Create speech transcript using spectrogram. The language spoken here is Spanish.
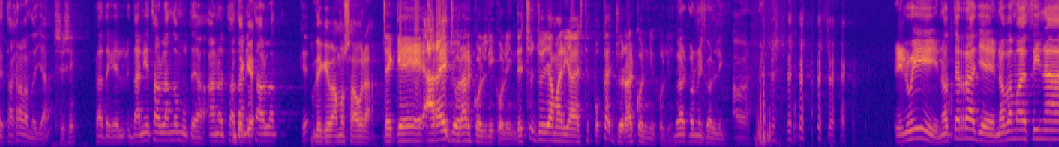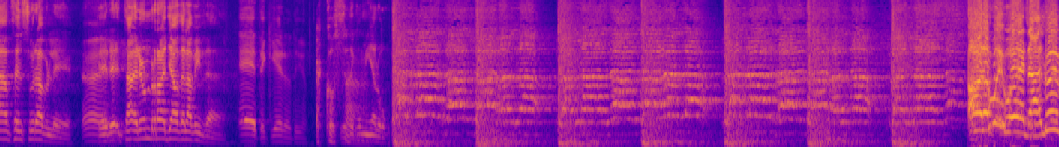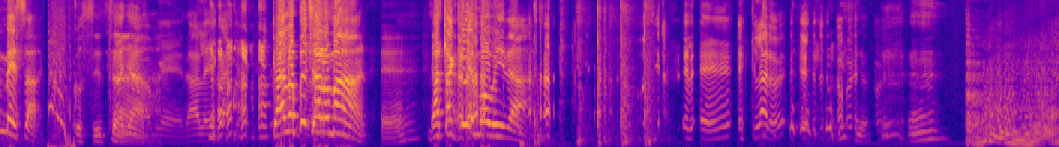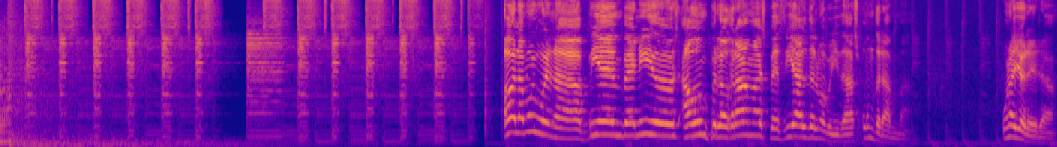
espérate, ¿estás grabando ya? Sí, sí. Espérate, que Dani está hablando muteado. Ah, no, está, ¿De Dani qué? está hablando. ¿Qué? ¿De qué vamos ahora? De que ahora es llorar con Nicolín. De hecho, yo llamaría a este podcast llorar con Nicolín. Hablar con Nicole Link. A ver. Y Luis, no te rayes, no vamos a decir nada censurable. Ay. Eres, está- eres un rayado de la vida. Eh, te quiero, tío. Es Yo cosa. te comía los. ¡Hola, muy buena! ¡Luis Mesa! Cosita. Calla. Hombre, dale, caña. ¡Carlos Pecharromán! ¿Eh? ¡Hasta aquí en movida! El, eh, es claro, ¿eh? ¿Eh? Hola, muy buenas. Bienvenidos a un programa especial del Movidas, un drama. Una llorera.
